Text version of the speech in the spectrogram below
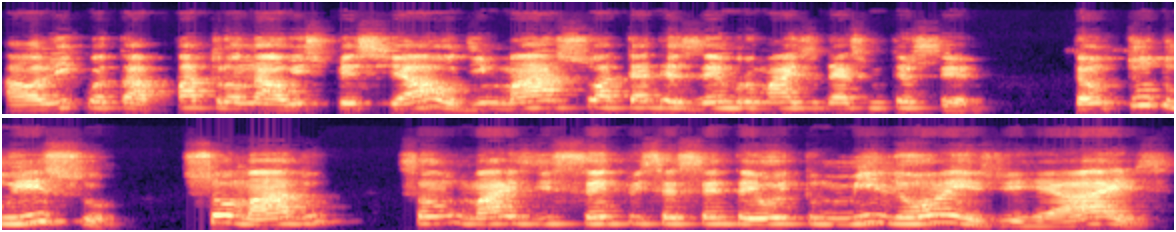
a, alíquota patronal especial de março até dezembro, mais o 13 terceiro. Então, tudo isso somado são mais de 168 milhões de reais,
